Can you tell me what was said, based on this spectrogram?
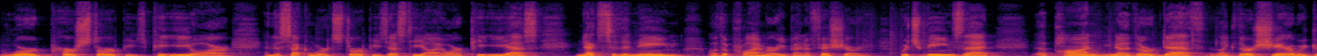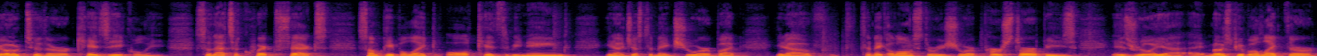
word per stirpes, P E R, and the second word stirpes, S T I R P E S, next to the name of the primary beneficiary, which means that upon you know their death like their share would go to their kids equally so that's a quick fix some people like all kids to be named you know just to make sure but you know to make a long story short per stirpes is really a, most people like their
